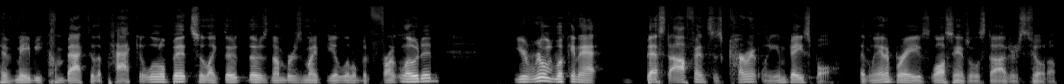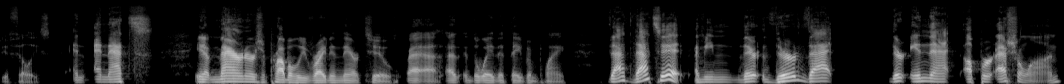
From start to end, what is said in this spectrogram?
have maybe come back to the pack a little bit. So, like th- those numbers might be a little bit front loaded. You're really looking at best offenses currently in baseball: Atlanta Braves, Los Angeles Dodgers, Philadelphia Phillies, and and that's you know Mariners are probably right in there too, uh, uh, the way that they've been playing. That that's it. I mean, they're they're that they're in that upper echelon.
